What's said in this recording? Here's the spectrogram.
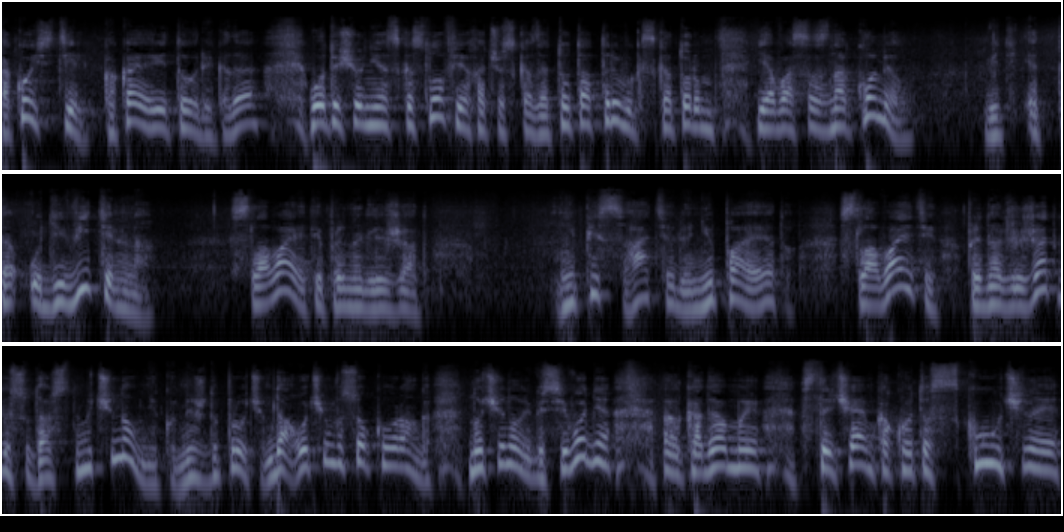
Какой стиль, какая риторика, да? Вот еще несколько слов я хочу сказать. Тот отрывок, с которым я вас ознакомил, ведь это удивительно. Слова эти принадлежат не писателю, не поэту. Слова эти принадлежат государственному чиновнику, между прочим. Да, очень высокого ранга, но чиновнику. Сегодня, э, когда мы встречаем какой-то скучный,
